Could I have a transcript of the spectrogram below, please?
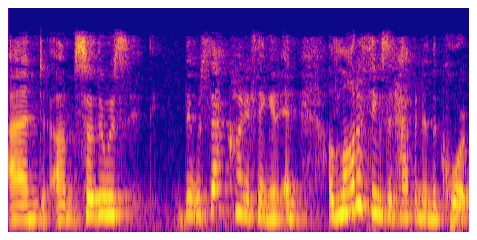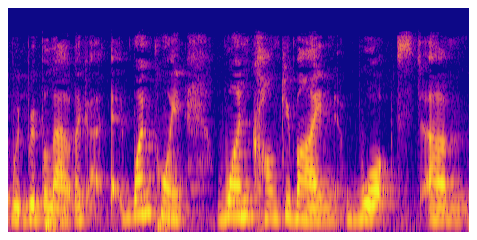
And um, so there was there was that kind of thing, and, and a lot of things that happened in the court would ripple out. Like uh, at one point, one concubine walked. Um,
